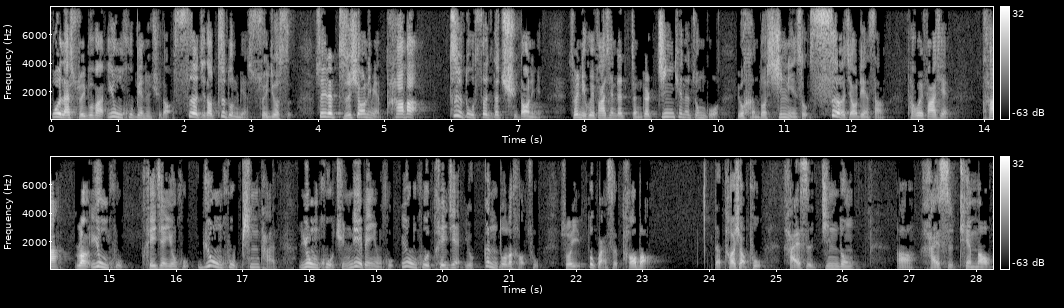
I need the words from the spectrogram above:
未来谁不把用户变成渠道，涉及到制度里面，谁就死。所以在直销里面，他把制度设计到渠道里面，所以你会发现在整个今天的中国，有很多新零售、社交电商，他会发现，他让用户推荐用户，用户拼谈，用户去裂变用户，用户推荐有更多的好处。所以不管是淘宝的淘小铺，还是京东，啊，还是天猫，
